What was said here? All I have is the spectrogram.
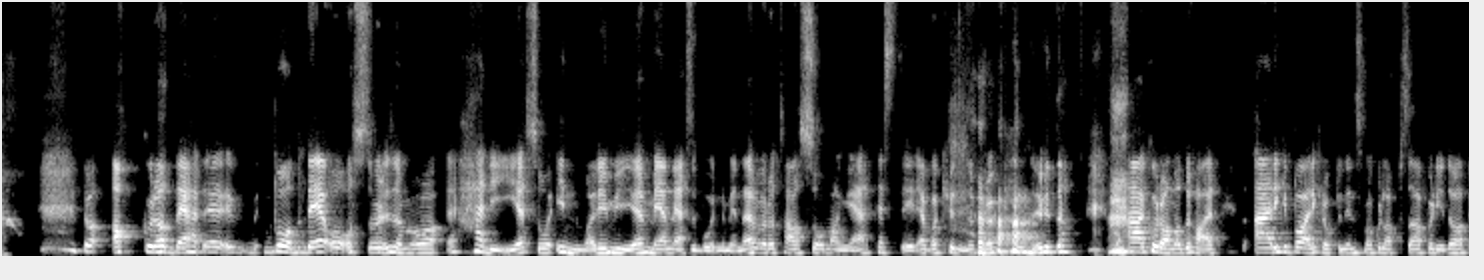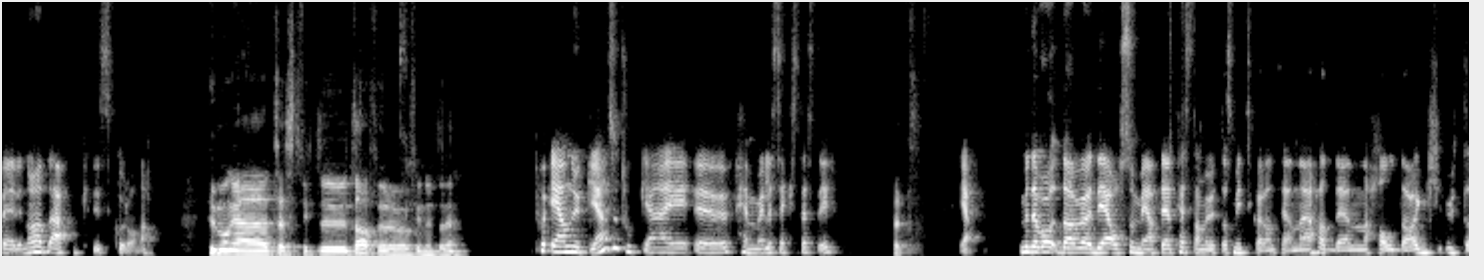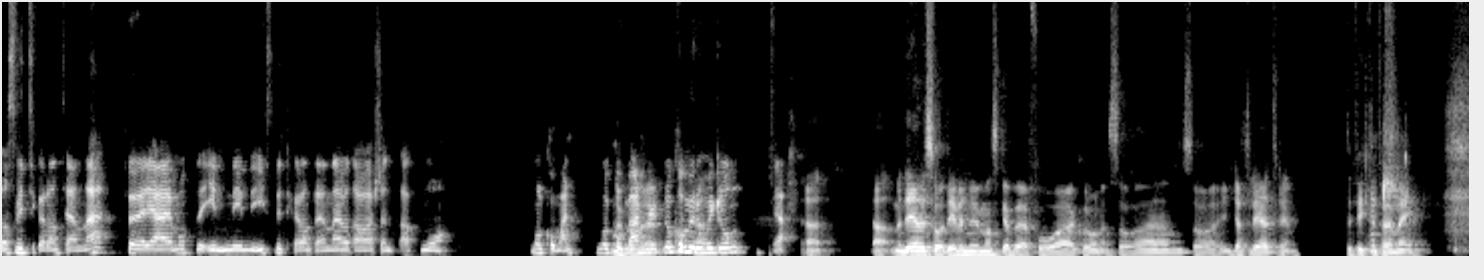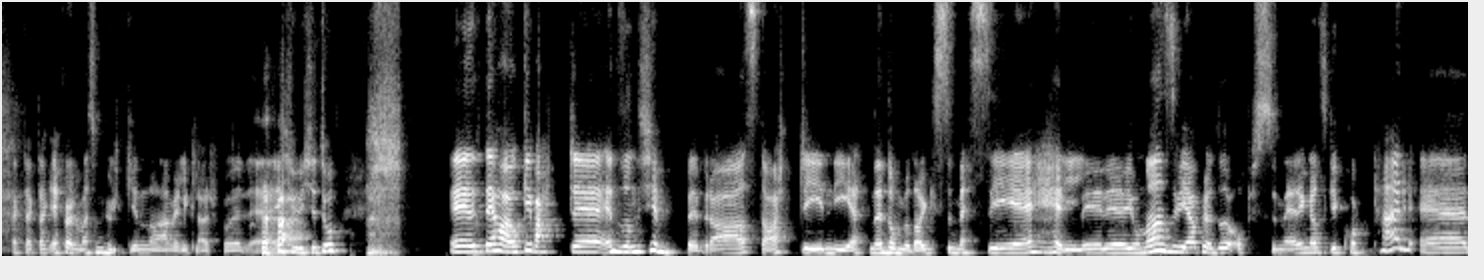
Det var akkurat det. eh, Både det og også liksom å herje så innmari mye med neseborene mine for å ta så mange tester jeg bare kunne for å finne ut at det er korona du har. Det er ikke bare kroppen din som har kollapsa fordi du har ferie nå, det er faktisk korona. Hur många test fick du ta för att finna ut av det? På en uke så tok jeg eh, fem eller seks tester. Fett. Men det, var, var- det er også med at jeg testa meg ut av smittekarantene. Hadde en halv dag ute av smittekarantene før jeg måtte inn i ny smittekarantene. Og da skjønte jeg at nå, nå kommer den. Nå kommer, kommer den. Nå kommer ja. omikron. Ja. ja, men det är väl så. Det är väl nu man ska börja få eh, corona, så, eh, så gratulerar till det. Du fick den Tack. före mig. Takk, takk, takk. Jeg føler meg som hulken og er veldig klar eh, 2022. Eh, det har jo ikke vært eh, en sånn kjempebra start i nyhetene dommedagsmessig heller, eh, Jonas. Vi har prøvd å oppsummere ganske kort her.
